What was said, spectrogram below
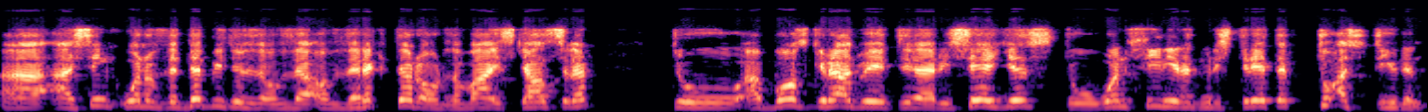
uh, I think one of the deputies of the of the rector or the vice chancellor, to a postgraduate uh, researchers, to one senior administrator, to a student.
